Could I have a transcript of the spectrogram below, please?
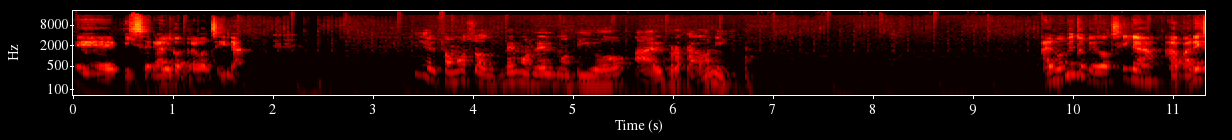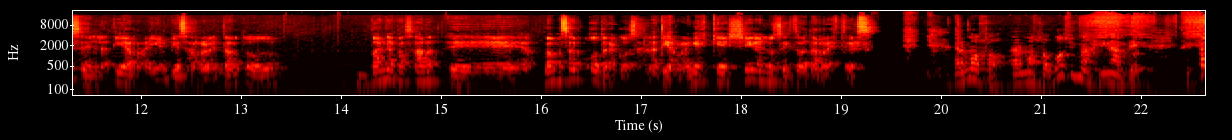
eh, visceral contra Godzilla. Y el famoso démosle el motivo al protagonista. Al momento que Godzilla aparece en la Tierra y empieza a reventar todo, van a pasar, eh, va a pasar otra cosa en la Tierra, que es que llegan los extraterrestres. Hermoso, hermoso. Vos imaginate, se está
